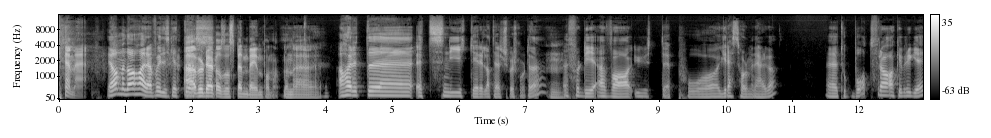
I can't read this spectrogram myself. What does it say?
come on. Ja, men da har jeg faktisk et Jeg vurderte også å spenne bein på den, men det Jeg har et, eh, et snikerelatert spørsmål til deg. mm. Fordi jeg var ute på Gressholmen i helga. Jeg tok båt fra Aker Brygge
